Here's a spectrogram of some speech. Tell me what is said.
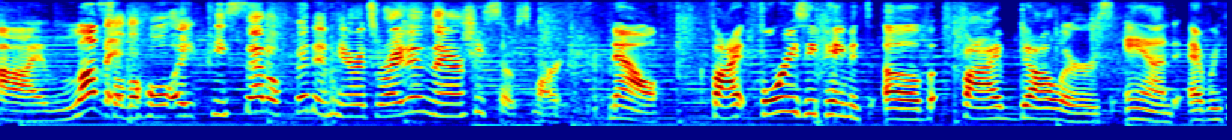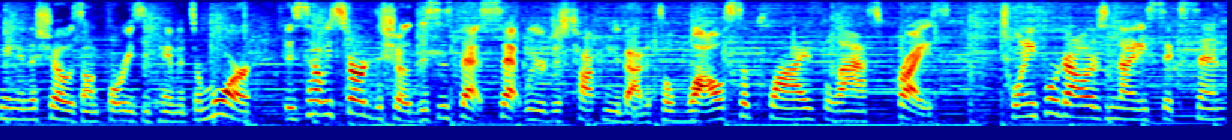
I love it. So the whole eight piece set will fit in here. It's right in there. She's so smart. Now, five, four easy payments of five dollars, and everything in the show is on four easy payments or more. This is how we started the show. This is that set we were just talking about. It's a while supplies last price, twenty-four dollars and ninety-six cents.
